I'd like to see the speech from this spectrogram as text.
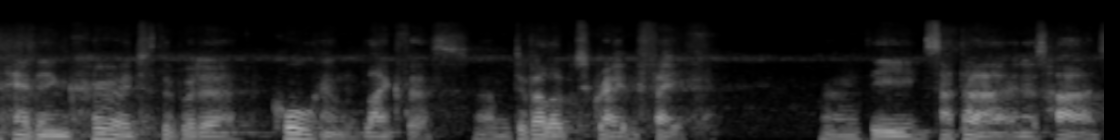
having heard the Buddha call him like this, um, developed great faith. Um, the saddha in his heart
